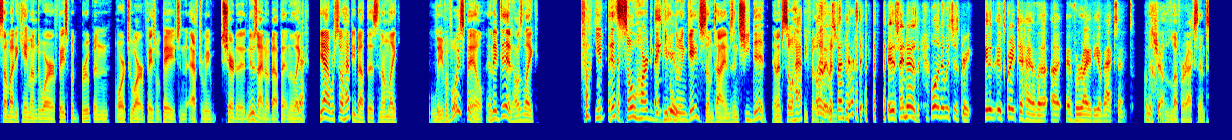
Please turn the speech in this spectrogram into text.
somebody came onto our Facebook group and or to our Facebook page, and after we shared a news item about that, and they're like, Yeah. "Yeah, we're so happy about this," and I'm like, "Leave a voicemail," and they did. I was like. Fuck you! It's so hard to get people you. to engage sometimes, and she did, and I'm so happy for that. Oh, it was fantastic. it was fantastic. Well, and it was just great. It, it's great to have a, a, a variety of accents on the show. I love her accent.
